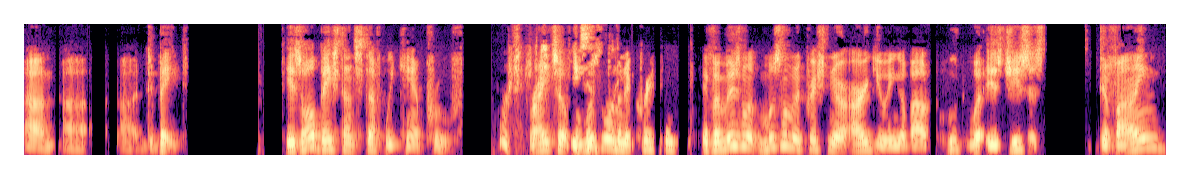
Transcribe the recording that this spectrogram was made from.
um, uh, uh, debate is all based on stuff we can't prove, right? So if a Muslim and a Christian, if a Muslim, Muslim and a Christian are arguing about who what, is Jesus divine,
